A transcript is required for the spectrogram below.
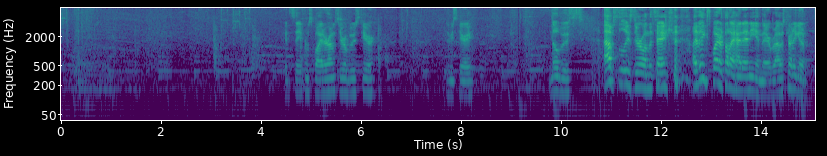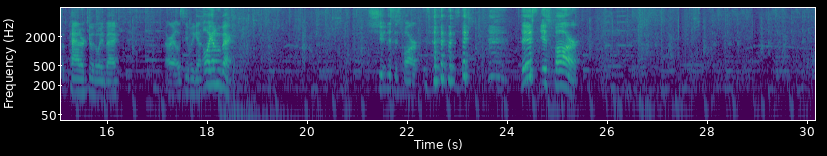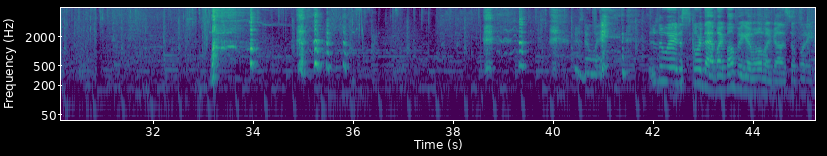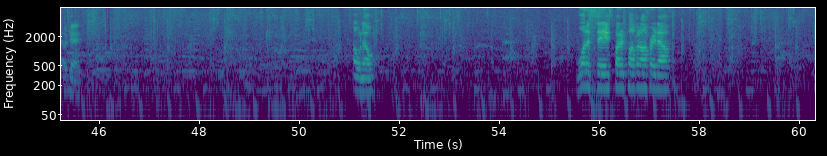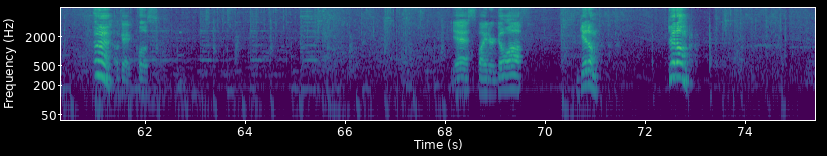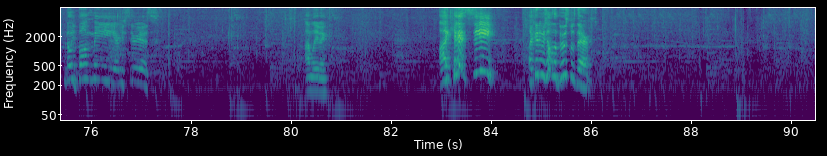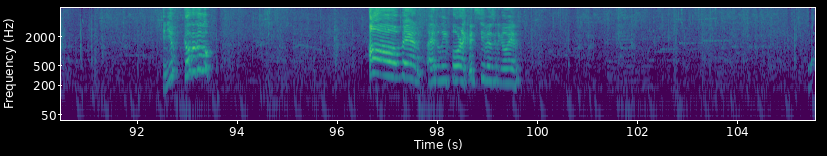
Good save from Spider. I'm zero boost here. Gonna be scary. No boost. Absolutely zero on the tank. I think Spider thought I had any in there, but I was trying to get a, pad or two on the way back. Alright, let's see if we can... Oh, I gotta move back. Shoot, this is far. this, is, this is far. That by bumping him. Oh my god, it's so funny. Okay. Oh no. What a save. Spider's popping off right now. Ugh. Okay, close. Yes, Spider, go off. Get him. Get him! No, he bumped me. Are you serious? I'm leaving. I can't see! I couldn't even tell if the boost was there. Can you? Go, go, go, go! Oh, man! I had to lean forward. I couldn't see if it was going to go in.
